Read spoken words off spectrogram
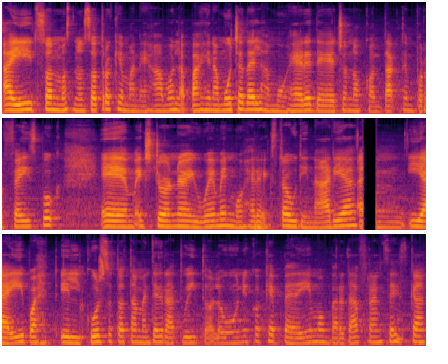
ahí somos nosotros que manejamos la página. Muchas de las mujeres, de hecho, nos contactan por Facebook. eh, Extraordinary Women, Mujeres Extraordinarias. Y ahí, pues, el curso es totalmente gratuito. Lo único que pedimos, ¿verdad, Francesca?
